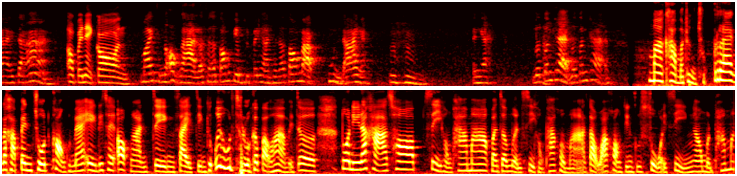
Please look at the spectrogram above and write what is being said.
กายจ้า ออกไปไหนก่อน ไม่ฉันต้องออกงานแล้วฉันจะต้องเตรียมชุดไปงาน ฉันจะต้องแบบหุ่นได้ไง อื้อหือ เป็นไงลดต้นแขนลดต้นแขน มาค่ะมาถึงชุดแรกนะคะ เป็นชุดของคุณแม่เองที่ใช้ออกงานจริง ใส่จริงทุกอุ้ยหุ่นฉลวงกระเป๋าหาไม่เจอ ตัวนี้นะคะชอบสีของผ้ามาก มันจะเหมือนสีของผ้าขาวม้า แต่ว่าของจริงคือสวยสีเงาเหมือนผ้าไหม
